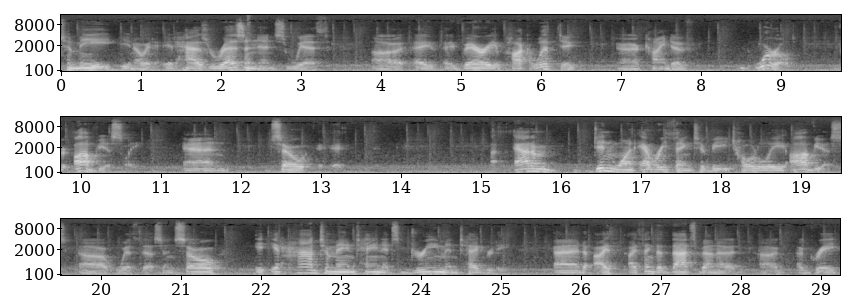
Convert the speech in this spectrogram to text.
to me, you know, it, it has resonance with uh, a, a very apocalyptic uh, kind of world, obviously, and so uh, Adam didn't want everything to be totally obvious uh, with this. And so it, it, had to maintain its dream integrity. And I, I think that that's been a, a, a great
